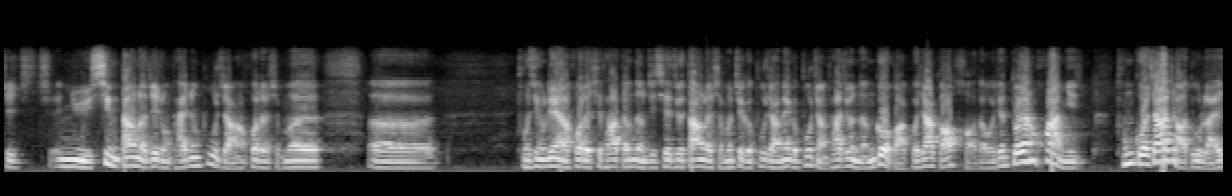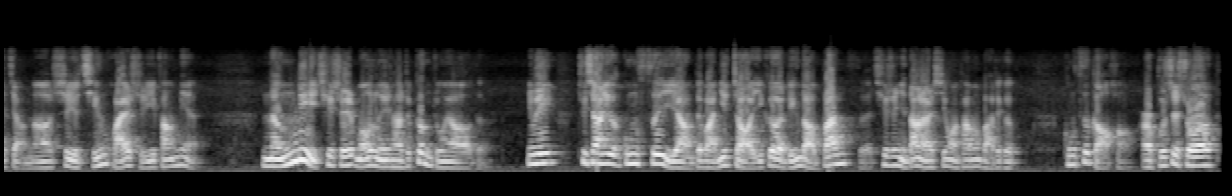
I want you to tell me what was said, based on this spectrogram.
这女性当了这种财政部长或者什么，呃。同性恋或者其他等等这些就当了什么这个部长那个部长，他就能够把国家搞好的。我觉得多样化，你从国家角度来讲呢，是情怀是一方面，能力其实某种意义上是更重要的。因为就像一个公司一样，对吧？你找一个领导班子，其实你当然希望他们把这个公司搞好，而不是说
